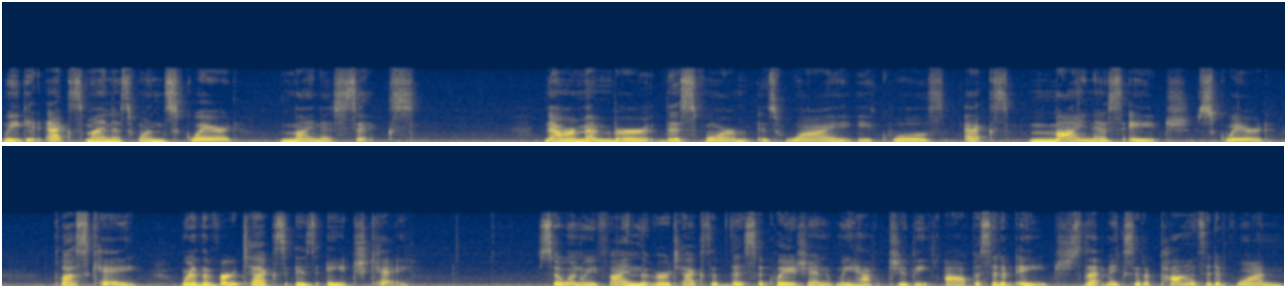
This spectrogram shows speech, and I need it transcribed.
We get x minus 1 squared minus 6. Now remember, this form is y equals x minus h squared plus k, where the vertex is hk. So when we find the vertex of this equation, we have to do the opposite of h, so that makes it a positive 1,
